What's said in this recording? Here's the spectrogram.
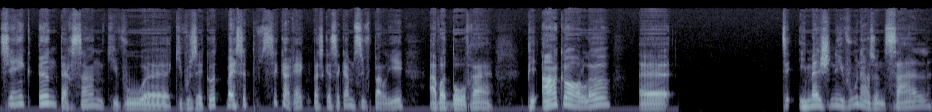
s'il y a qu'une personne qui vous, euh, qui vous écoute, ben c'est correct parce que c'est comme si vous parliez à votre beau-frère. Puis encore là, euh, imaginez-vous dans une salle,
